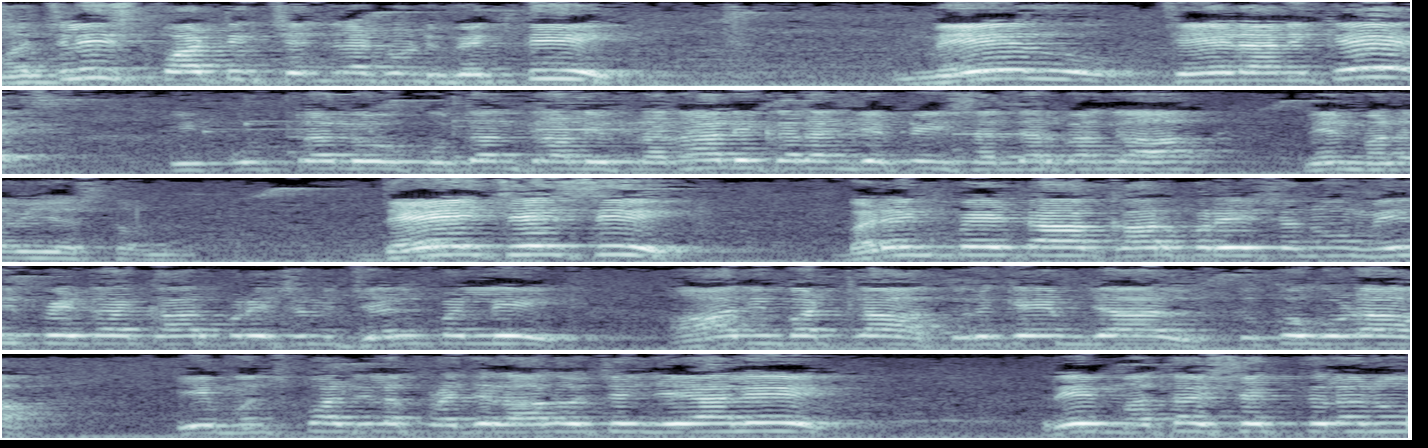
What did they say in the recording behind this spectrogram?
మజ్లీస్ పార్టీకి చెందినటువంటి వ్యక్తి మేలు చేయడానికే ఈ కుట్రలు కుతంత్రాలు ఈ ప్రణాళికలు అని చెప్పి ఈ సందర్భంగా నేను మనవి చేస్తాను. దయచేసి బడెంపేట కార్పొరేషన్ మీర్పేట కార్పొరేషన్ జల్పల్లి ఆదిబట్ల తురికేంజాల్ తుక్కుగూడ ఈ మున్సిపాలిటీల ప్రజలు ఆలోచన చేయాలి. రే మత శక్తులను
